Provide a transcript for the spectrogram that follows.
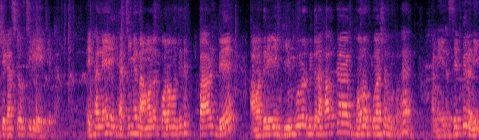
সে কাজটা হচ্ছে এই যেটা এখানে এই হ্যাচিং এ নামানোর পরবর্তীতে পার ডে আমাদের এই ডিমগুলোর ভিতরে হালকা ঘন কুয়াশার মতো হ্যাঁ? আমি এটা সেট করে নিই।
